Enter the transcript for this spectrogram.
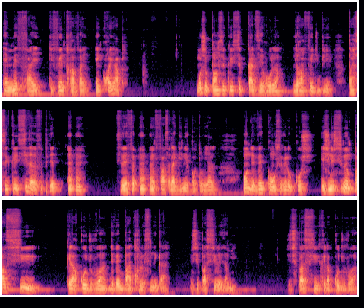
Aimé Faye qui fait un travail incroyable. Moi, je pense que ce 4-0-là leur a fait du bien. Parce que s'ils avaient fait peut-être 1-1, s'ils avaient fait 1-1 face à la Guinée équatoriale, on devait conserver le coach. Et je ne suis même pas sûr que la Côte d'Ivoire devait battre le Sénégal. Je ne suis pas sûr, les amis. Je ne suis pas sûr que la Côte d'Ivoire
